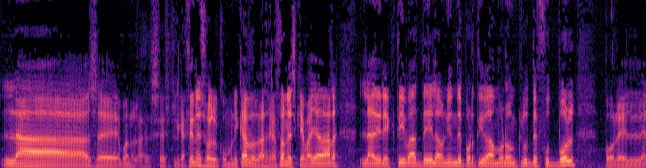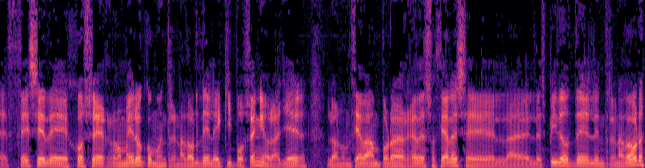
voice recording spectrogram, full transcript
las, eh, bueno, las explicaciones o el comunicado, las razones que vaya a dar la directiva de la Unión Deportiva Morón Club de Fútbol por el cese de José Romero como entrenador del equipo senior. Ayer lo anunciaban por redes sociales el, el despido del entrenador,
